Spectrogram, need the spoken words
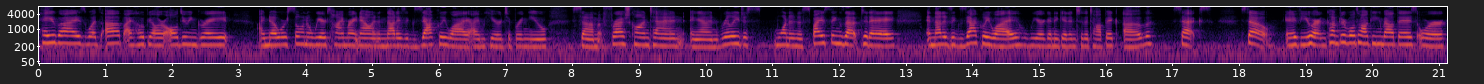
Hey, you guys, what's up? I hope y'all are all doing great. I know we're still in a weird time right now, and that is exactly why I'm here to bring you some fresh content and really just wanting to spice things up today. And that is exactly why we are going to get into the topic of sex. So, if you are uncomfortable talking about this or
